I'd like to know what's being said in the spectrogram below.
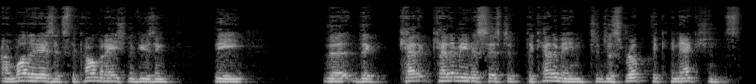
And what it is, it's the combination of using the the the ketamine assisted the ketamine to disrupt the connections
